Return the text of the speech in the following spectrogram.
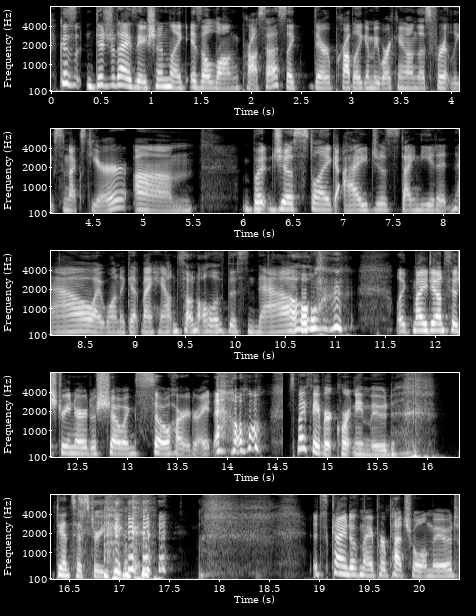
because digitization like is a long process. Like they're probably gonna be working on this for at least the next year. Um, but just like I just I need it now. I want to get my hands on all of this now. like my dance history nerd is showing so hard right now. it's my favorite Courtney mood. dance history it's kind of my perpetual mood.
